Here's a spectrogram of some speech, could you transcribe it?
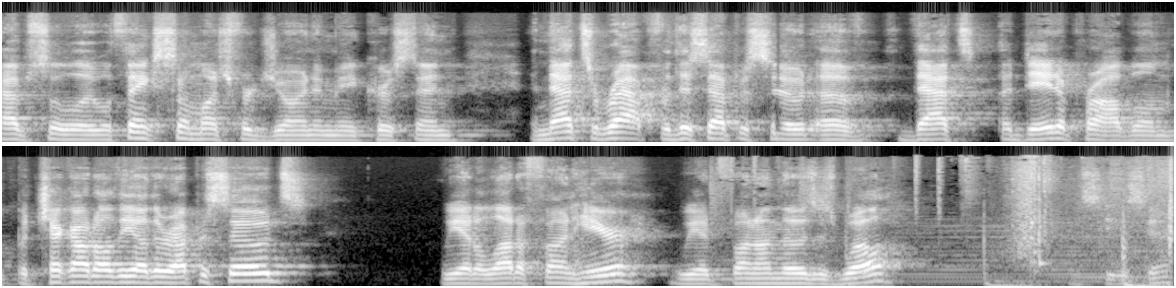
Absolutely. Well, thanks so much for joining me, Kristen. And that's a wrap for this episode of That's a Data Problem. But check out all the other episodes. We had a lot of fun here. We had fun on those as well. We'll see you soon.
